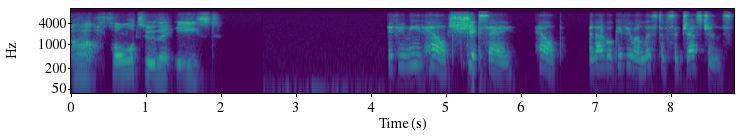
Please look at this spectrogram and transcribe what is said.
A hole to the east. If you need help, Shit. say, help, and I will give you a list of suggestions.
